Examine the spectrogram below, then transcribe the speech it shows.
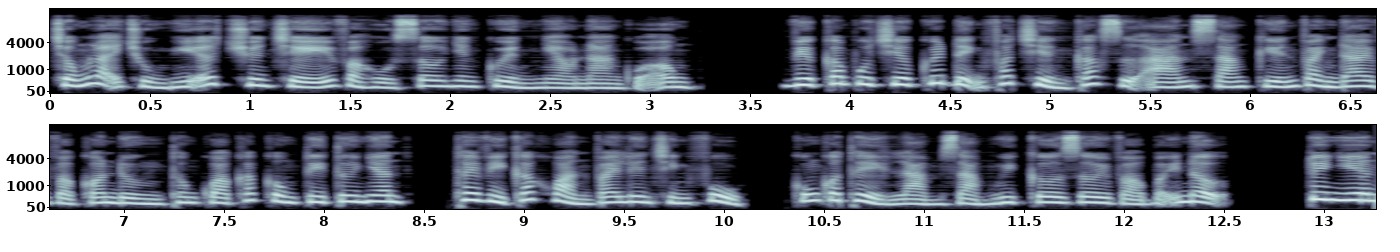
chống lại chủ nghĩa chuyên chế và hồ sơ nhân quyền nghèo nàn của ông. Việc Campuchia quyết định phát triển các dự án sáng kiến vành đai và con đường thông qua các công ty tư nhân, thay vì các khoản vay liên chính phủ, cũng có thể làm giảm nguy cơ rơi vào bẫy nợ. Tuy nhiên,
